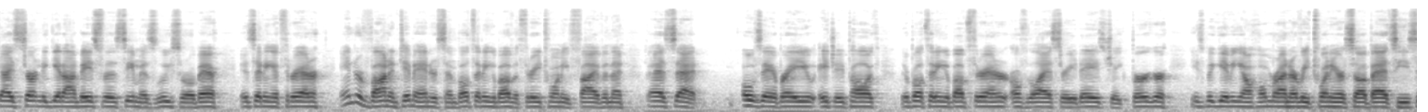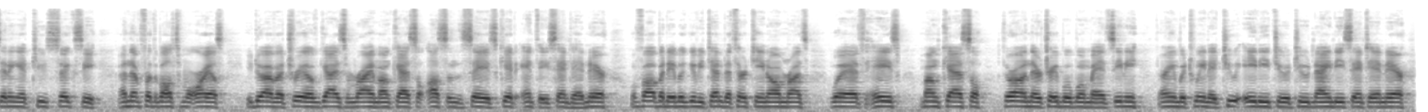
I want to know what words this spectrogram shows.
guys starting to get on base for this team as Luis Robert is hitting a 300. Andrew Vaughn and Tim Anderson both hitting above a 325. And then that's that, Jose Abreu, AJ Pollock, they're both hitting above 300 over the last three days. Jake Burger, he's been giving you a home run every 20 or so at bats. He's hitting at 260. And then for the Baltimore Orioles, you do have a trio of guys in Ryan Mountcastle, Austin the Saves kid, Anthony Santander. We've all been able to give you 10 to 13 home runs with Hayes, Mountcastle throwing their Trey Boo Mancini, throwing between a 280 to a 290. Santander,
